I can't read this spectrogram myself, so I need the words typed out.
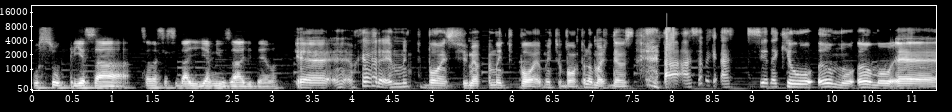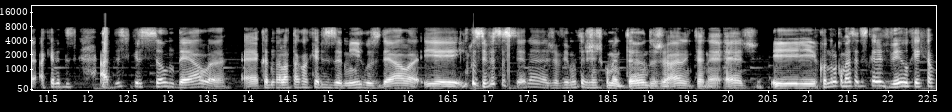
por suprir essa, essa necessidade de amizade dela. É, é, cara, é muito bom esse filme, é muito bom, é muito bom, pelo amor de Deus. A, a- sabe a cena que eu amo, amo, é aquela, a descrição dela, é, quando ela tá com aqueles amigos dela, e inclusive essa cena, já vi muita gente comentando já na internet, e quando ela começa a descrever o que, que ela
